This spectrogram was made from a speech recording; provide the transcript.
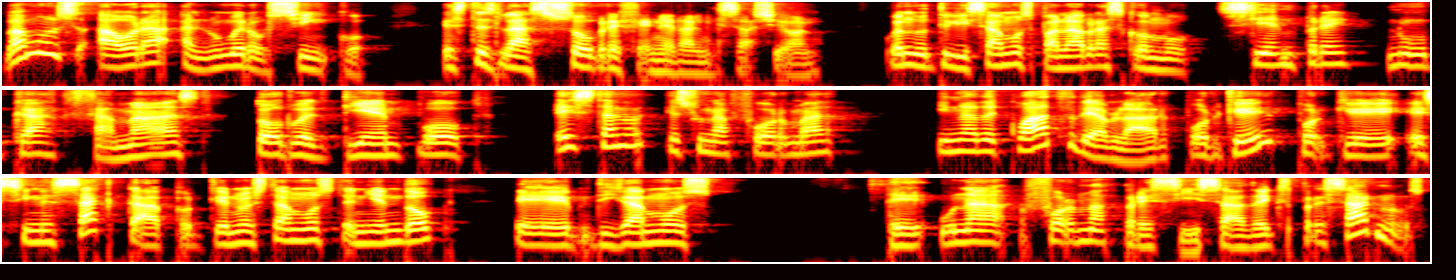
Vamos ahora al número 5. Esta es la sobregeneralización. Cuando utilizamos palabras como siempre, nunca, jamás, todo el tiempo, esta es una forma inadecuada de hablar. ¿Por qué? Porque es inexacta, porque no estamos teniendo, eh, digamos, eh, una forma precisa de expresarnos.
